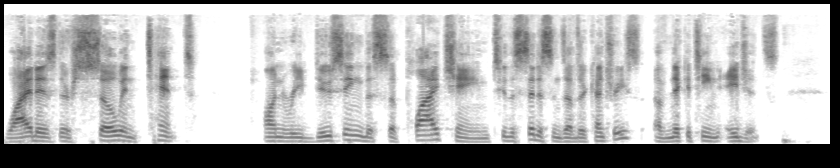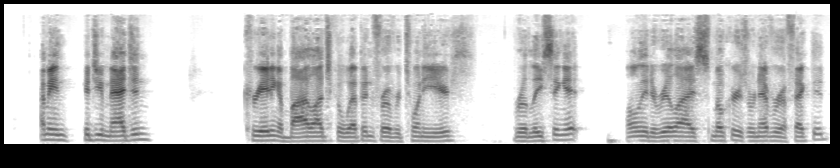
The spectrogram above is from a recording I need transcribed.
why it is they're so intent on reducing the supply chain to the citizens of their countries of nicotine agents. I mean, could you imagine creating a biological weapon for over 20 years, releasing it, only to realize smokers were never affected?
